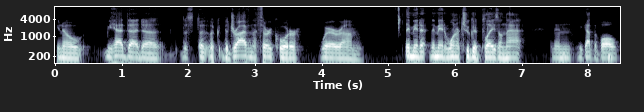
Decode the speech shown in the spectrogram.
you know we had that uh, the, the, the drive in the third quarter where um, they made a, they made one or two good plays on that, and then we got the ball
